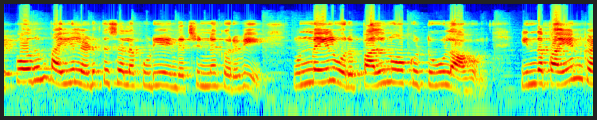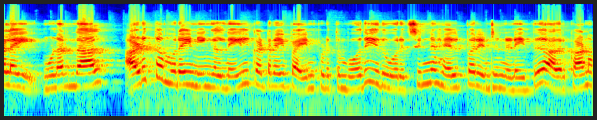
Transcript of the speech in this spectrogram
எப்போதும் பையில் எடுத்து செல்லக்கூடிய இந்த சின்ன கருவி உண்மையில் ஒரு பல்நோக்கு டூல் ஆகும். இந்த பயன்களை உணர்ந்தால் அடுத்த முறை நீங்கள் நெயில் கட்டரை பயன்படுத்தும் போது இது ஒரு சின்ன ஹெல்ப்பர் என்று நினைத்து அதற்கான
